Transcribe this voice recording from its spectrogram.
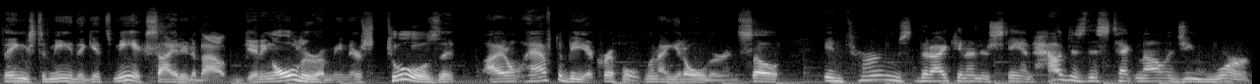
things to me that gets me excited about getting older. I mean, there's tools that I don't have to be a cripple when I get older. And so, in terms that I can understand, how does this technology work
